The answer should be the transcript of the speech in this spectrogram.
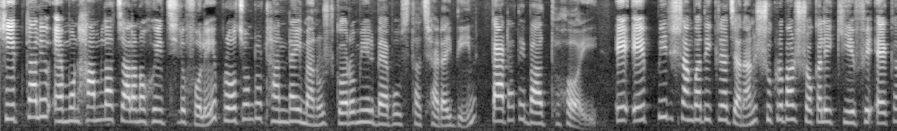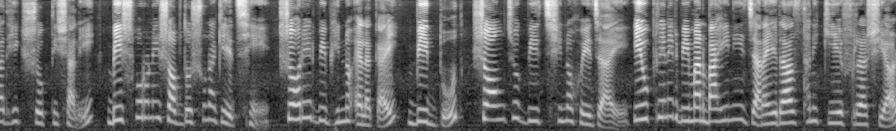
শীতকালেও এমন হামলা চালানো হয়েছিল, ফলে প্রচণ্ড ঠান্ডায় মানুষ গরমের ব্যবস্থা ছাড়াই দিন কাটাতে বাধ্য হয়। এএফপির সাংবাদিকরা জানান, শুক্রবার সকালে কিয়েফে একাধিক শক্তিশালী বিস্ফোরণের শব্দ শোনা গিয়েছে। শহরের বিভিন্ন এলাকায় বিদ্যুৎ সংযোগ বিচ্ছিন্ন হয়ে যায়। ইউক্রেনের বিমান বাহিনী জানায়, রাজধানী কিয়েফ রাশিয়ার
